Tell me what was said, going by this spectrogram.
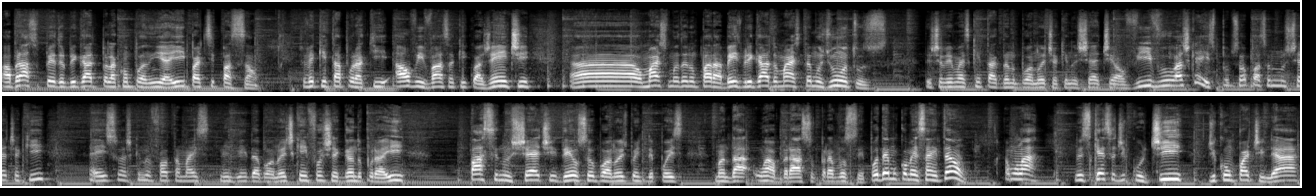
Um abraço, Pedro, obrigado pela companhia aí e participação. Deixa eu ver quem tá por aqui, ao vivaço aqui com a gente. Ah, o Márcio mandando um parabéns. Obrigado, Márcio, tamo juntos. Deixa eu ver mais quem tá dando boa noite aqui no chat ao vivo. Acho que é isso. O pessoal passando no chat aqui. É isso, acho que não falta mais ninguém dar boa noite. Quem for chegando por aí, passe no chat e dê o seu boa noite pra gente depois mandar um abraço para você. Podemos começar então? Vamos lá. Não esqueça de curtir, de compartilhar,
